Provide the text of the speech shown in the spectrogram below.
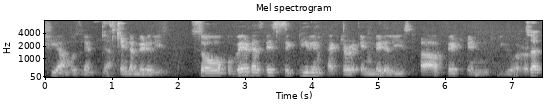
Shia Muslim Yeah. in the Middle East. So where does this sectarian factor in Middle East uh, fit in your? So,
